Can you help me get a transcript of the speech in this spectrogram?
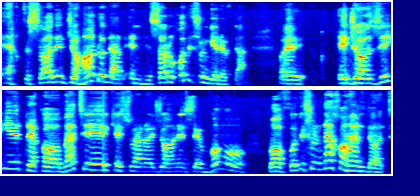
اقتصاد جهان رو در انحصار خودشون گرفتن. اجازه رقابت کشورهای جهان سوم رو با خودشون نخواهند داد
